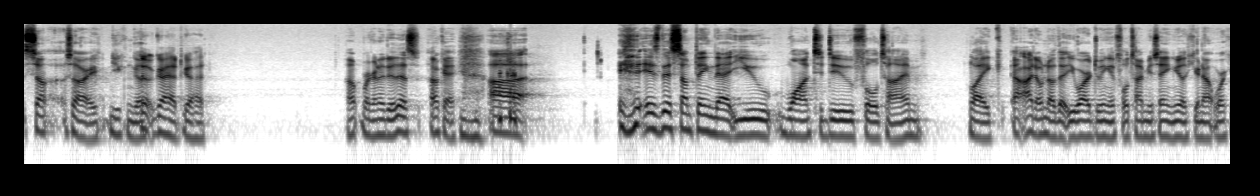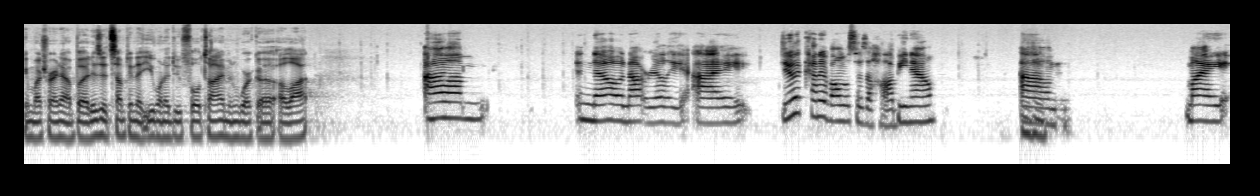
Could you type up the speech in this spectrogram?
so, sorry, you can go. Go, go ahead. Go ahead. Oh, we're gonna do this. Okay. Uh, is this something that you want to do full time? Like, I don't know that you are doing it full time. You're saying you're like you're not working much right now, but is it something that you want to do full time and work a, a lot? Um, no, not really. I do it kind of almost as a hobby now. Um, my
